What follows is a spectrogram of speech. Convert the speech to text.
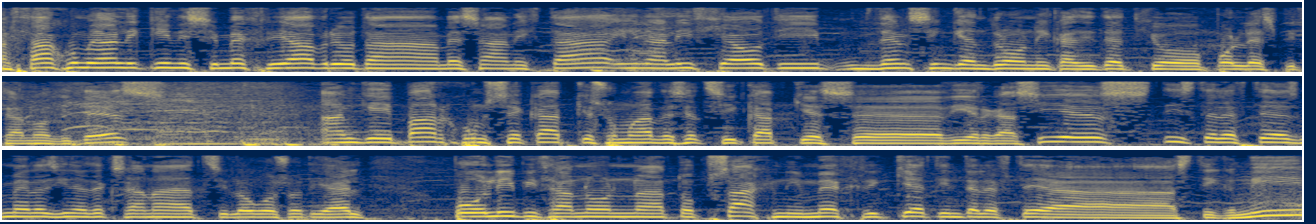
Αν θα έχουμε άλλη κίνηση μέχρι αύριο τα μεσάνυχτα, είναι αλήθεια ότι δεν συγκεντρώνει κάτι τέτοιο πολλές πιθανότητες. αν και υπάρχουν σε κάποιες ομάδες έτσι κάποιες ε, διεργασίες τις τελευταίες μέρες γίνεται ξανά έτσι λόγος ότι η ΑΕΛ πολύ πιθανόν να το ψάχνει μέχρι και την τελευταία στιγμή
